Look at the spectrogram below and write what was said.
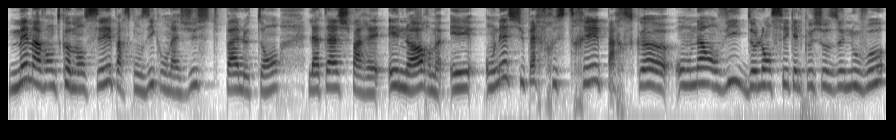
même avant de commencer parce qu'on se dit qu'on n'a juste pas le temps, la tâche paraît énorme et on est super frustré parce que on a envie de lancer quelque chose de nouveau,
